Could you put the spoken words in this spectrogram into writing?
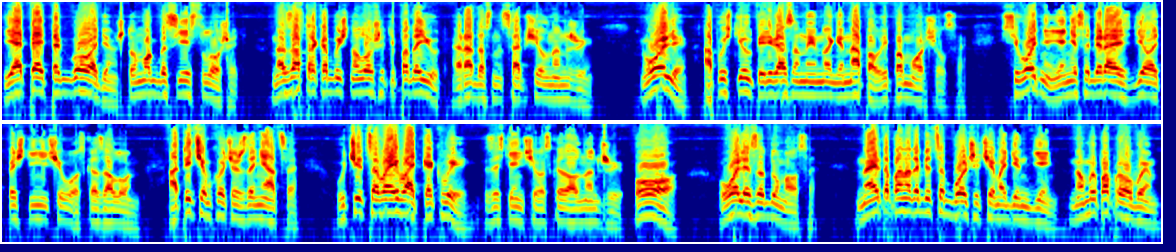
Я опять так голоден, что мог бы съесть лошадь. На завтрак обычно лошади подают», — радостно сообщил Нанжи. Уолли опустил перевязанные ноги на пол и поморщился. «Сегодня я не собираюсь делать почти ничего», — сказал он. «А ты чем хочешь заняться?» «Учиться воевать, как вы», — застенчиво сказал Нанджи. «О!» Уолли задумался. На это понадобится больше, чем один день, но мы попробуем».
